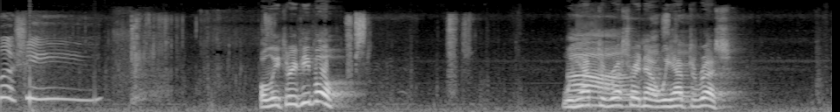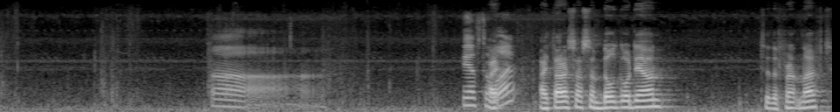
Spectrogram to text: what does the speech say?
bushy. Only three people. We have to Ah, rush right now. We have to rush. Uh, we have to I, what? I thought I saw some build go down to the front left.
